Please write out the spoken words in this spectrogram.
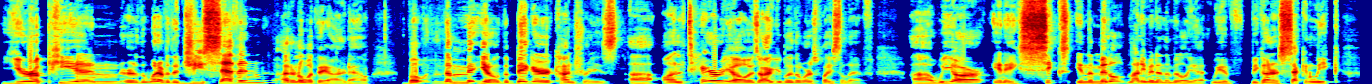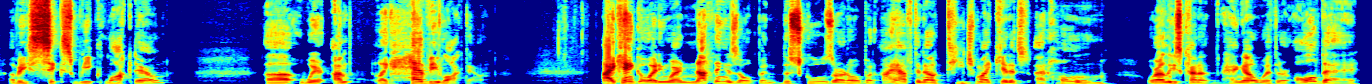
European or the whatever the G7. I don't know what they are now, but the you know the bigger countries. Uh, Ontario is arguably the worst place to live. Uh, we are in a six in the middle, not even in the middle yet. We have begun our second week of a six week lockdown, uh, where I'm like heavy lockdown. I can't go anywhere. Nothing is open. The schools aren't open. I have to now teach my kids at home, or at least kind of hang out with her all day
